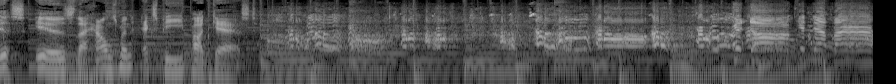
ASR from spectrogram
This is the Houndsman XP podcast. Good dog, get that bear.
